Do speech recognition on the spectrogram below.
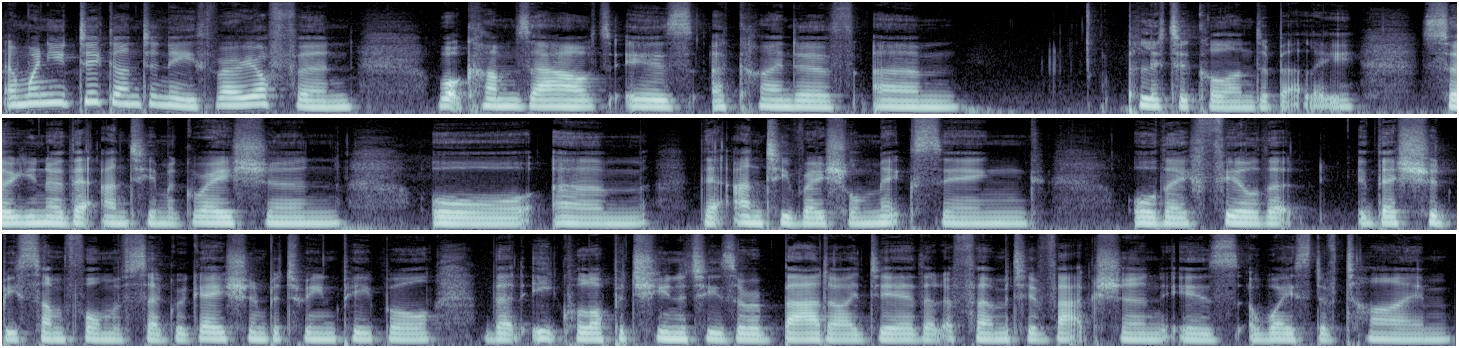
And when you dig underneath, very often what comes out is a kind of um, political underbelly. So, you know, they're anti immigration or um, they're anti racial mixing or they feel that there should be some form of segregation between people, that equal opportunities are a bad idea, that affirmative action is a waste of time.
